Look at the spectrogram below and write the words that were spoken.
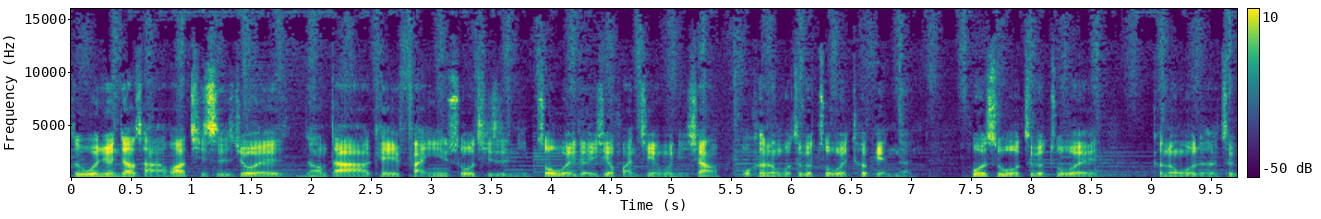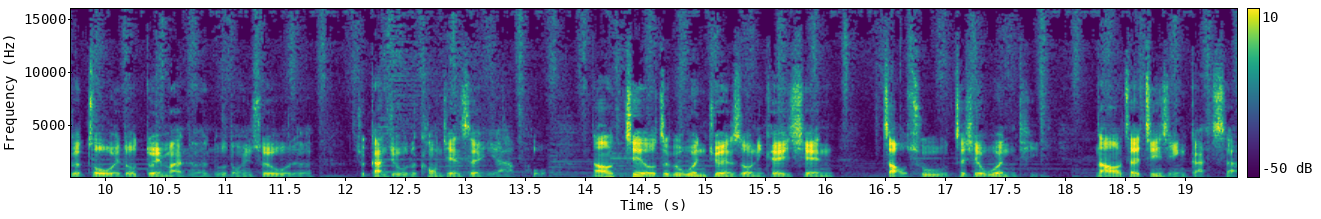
这个问卷调查的话，其实就会让大家可以反映说，其实你周围的一些环境问题，像我可能我这个座位特别冷，或者是我这个座位可能我的这个周围都堆满了很多东西，所以我的就感觉我的空间是很压迫。然后借由这个问卷的时候，你可以先找出这些问题，然后再进行改善。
